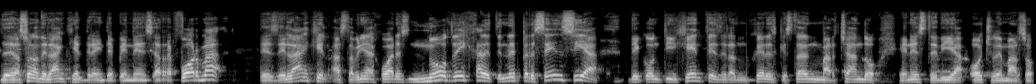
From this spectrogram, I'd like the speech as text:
de la zona del Ángel de la Independencia. Reforma desde el Ángel hasta Avenida Juárez, no deja de tener presencia de contingentes de las mujeres que están marchando en este día 8 de marzo.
